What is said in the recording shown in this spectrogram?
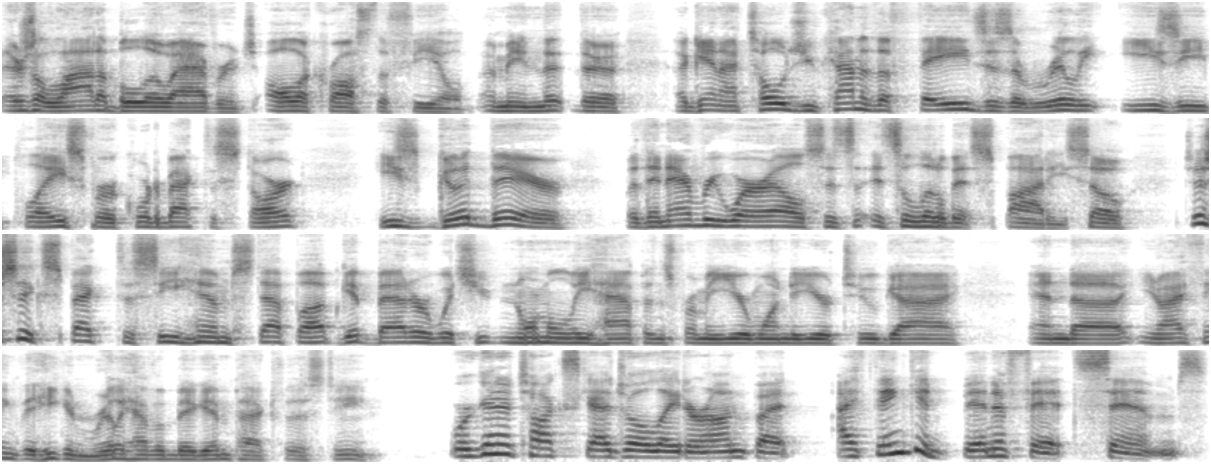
there's a lot of below average all across the field. I mean, the, the, again, I told you, kind of the fades is a really easy place for a quarterback to start. He's good there, but then everywhere else, it's it's a little bit spotty. So just expect to see him step up, get better, which normally happens from a year one to year two guy. And uh, you know, I think that he can really have a big impact for this team. We're going to talk schedule later on, but I think it benefits Sims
